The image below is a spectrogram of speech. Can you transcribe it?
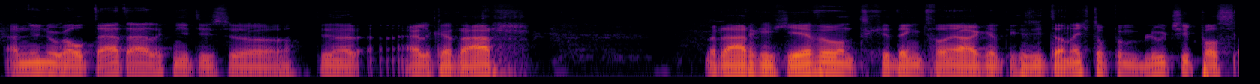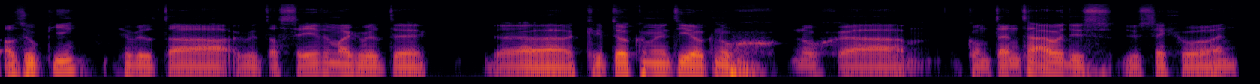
En nu nog altijd eigenlijk niet. Het is, uh, het is eigenlijk een raar, raar gegeven, want je denkt van, ja, je, je zit dan echt op een blue chip als Azuki. Je wilt dat, je wilt dat saven, maar je wilt de, de crypto community ook nog, nog uh, content houden. Dus, dus zeg gewoon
